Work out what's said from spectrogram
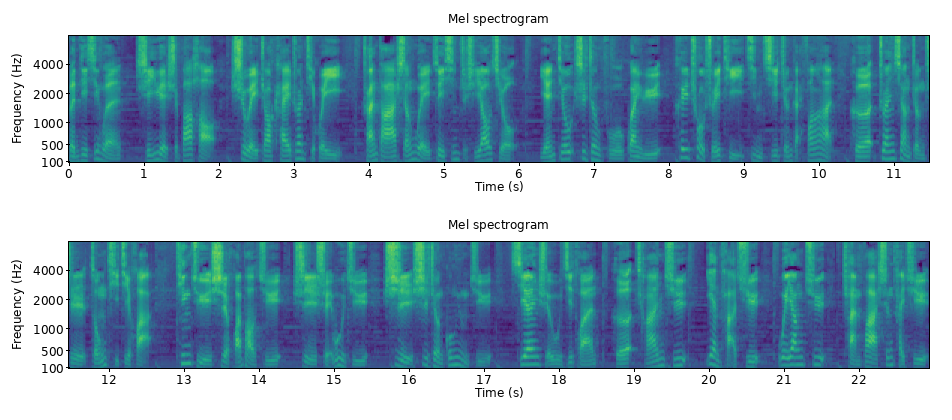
本地新闻：十一月十八号，市委召开专题会议，传达省委最新指示要求，研究市政府关于黑臭水体近期整改方案和专项整治总体计划。听取市环保局、市水务局、市市政公用局、西安水务集团和长安区、雁塔区、未央区浐灞生态区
